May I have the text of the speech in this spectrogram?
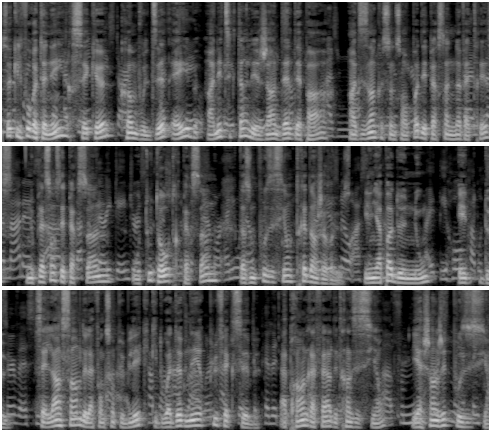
Ce qu'il faut retenir, c'est que, comme vous le dites, Abe, en étiquetant les gens dès le départ, en disant que ce ne sont pas des personnes novatrices, nous plaçons ces personnes, ou toute autre personne, dans une position très dangereuse. Il n'y a pas de nous et d'eux. C'est l'ensemble de la fonction publique qui doit devenir plus flexible, apprendre à faire des transitions et à changer de position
